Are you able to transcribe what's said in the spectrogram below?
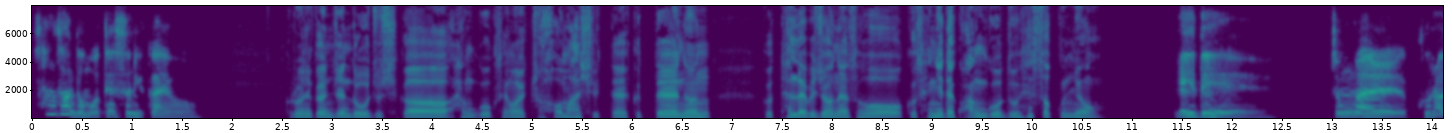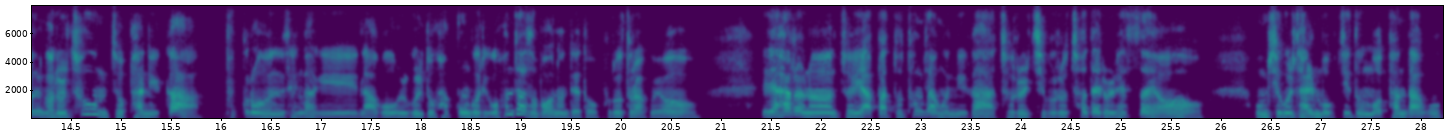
상상도 못했으니까요. 그러니까 인제 노주 씨가 한국 생활 처음 하실 때 그때는 그 텔레비전에서 그 생리대 광고도 했었군요. 네네. 정말 그런 거를 처음 접하니까 부끄러운 생각이 나고 얼굴도 화끈거리고 혼자서 보는데도 그러더라고요. 이제 하루는 저희 아파트 통장 언니가 저를 집으로 초대를 했어요. 음식을 잘 먹지도 못한다고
